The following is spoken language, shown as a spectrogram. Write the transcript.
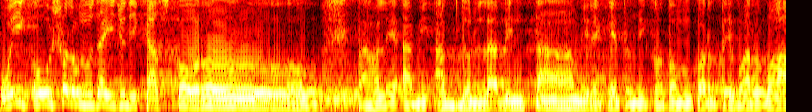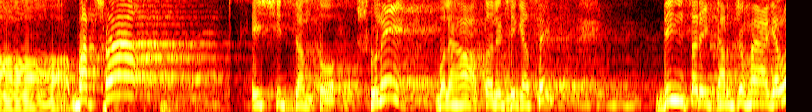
ওই কৌশল অনুযায়ী যদি কাজ করো, তাহলে আমি আব্দুল্লাহ বিন তামিরকে তুমি খতম করতে পারবা। বাদশাহ! এই সিদ্ধান্ত শুনে বলে হ্যাঁ তাহলে ঠিক আছে। দিন তারিখ ধার্য হয়ে গেল।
